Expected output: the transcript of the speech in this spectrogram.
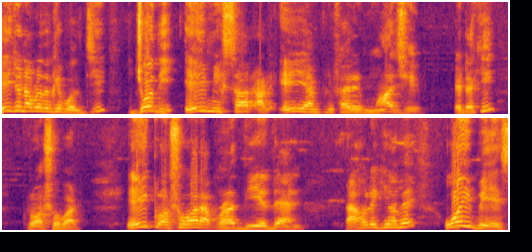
এই জন্য আপনাদেরকে বলছি, যদি এই মিক্সার আর এই অ্যাম্পলিফায়ারের মাঝে এটা কি ক্রস ওভার এই ক্রস ওভার আপনারা দিয়ে দেন, তাহলে কি হবে? ওই বেস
